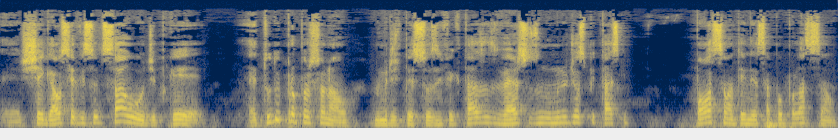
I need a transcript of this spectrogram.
é, chegar ao serviço de saúde, porque é tudo proporcional, número de pessoas infectadas versus o número de hospitais que possam atender essa população.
